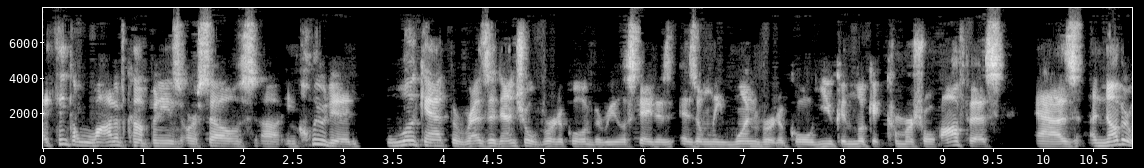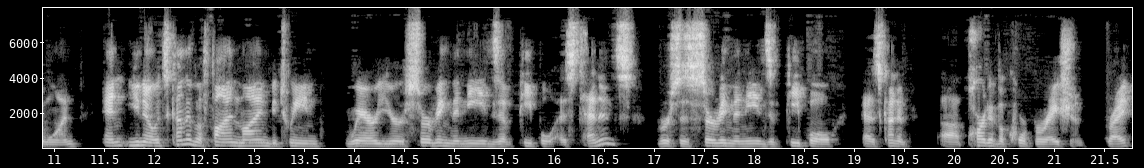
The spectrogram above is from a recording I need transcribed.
I think a lot of companies, ourselves uh, included, look at the residential vertical of the real estate as, as only one vertical. You can look at commercial office as another one and, you know, it's kind of a fine line between where you're serving the needs of people as tenants versus serving the needs of people as kind of uh, part of a corporation, right?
